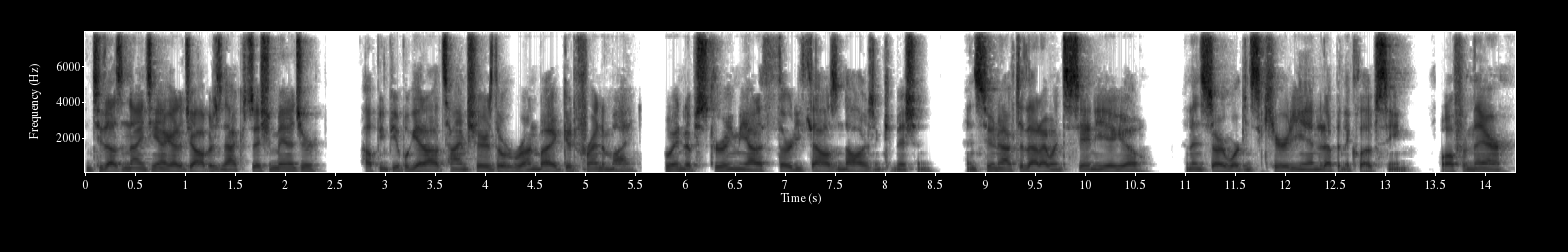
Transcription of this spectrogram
In 2019, I got a job as an acquisition manager, helping people get out of timeshares that were run by a good friend of mine who ended up screwing me out of $30,000 in commission. And soon after that, I went to San Diego and then started working security and ended up in the club scene. Well, from there,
